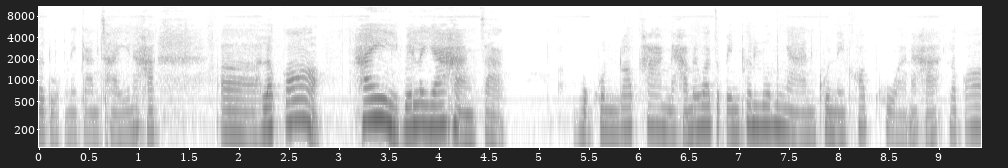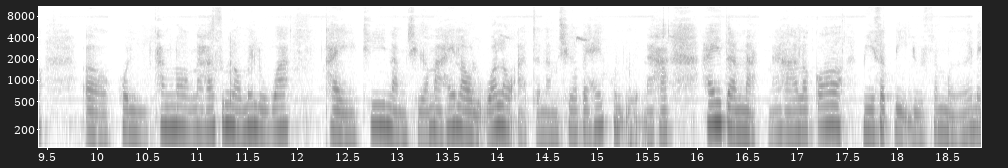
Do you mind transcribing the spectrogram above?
สะดวกในการใช้นะคะ แล้วก็ให้เว้นระยะห่างจาก บุคคลรอบข้างนะคะ ไม่ว่าจะเป็นเพื่อนร่วมงานคนในครอบครัวนะคะ แล้วก็คนข้างนอกนะคะ ซึ่งเราไม่รู้ว่าใครที่นำเชื้อมาให้เราหรือว่าเราอาจจะนำเชื้อไปให้คนอื่นนะคะ ให้ตระหนักนะคะ แล้วก็มีสติอยู่เสมอใน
